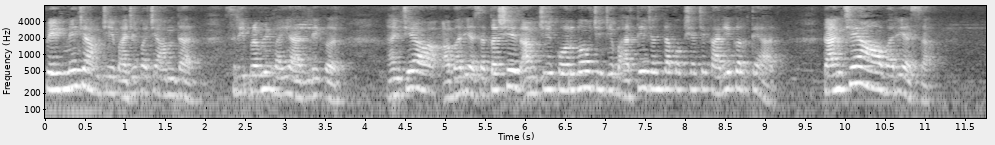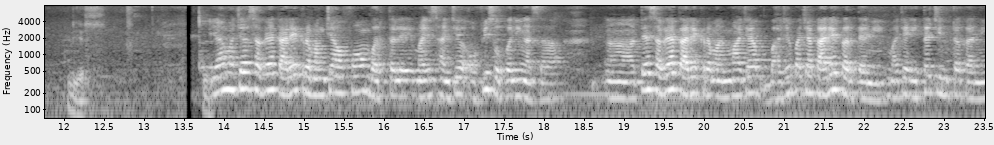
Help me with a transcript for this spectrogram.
पेडणेचे आमचे भाजपाचे आमदार श्री प्रवीणभाई आर्लेकर हांचे हांव आभारी आसा तशेंच आमचे कोरगांवचे जे भारतीय जनता पक्षाचे कार्यकर्ते आहात तांचे हांव आभारी आसा ह्या म्हज्या सगळ्या कार्यक्रमांचे हांव फॉर्म भरतले. मागीर सांजे ऑफिस ओपनिंग आसा त्या सगळ्या कार्यक्रमात म्हाज्या भाजपाच्या कार्यकर्त्यांनी म्हाज्या हितचिंतकांनी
